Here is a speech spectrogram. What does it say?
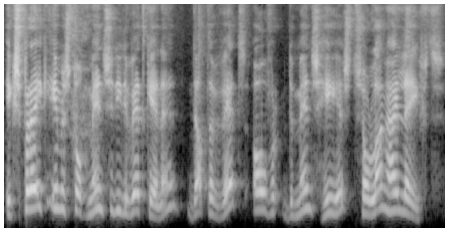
ik spreek immers tot mensen die de wet kennen, dat de wet over de mens heerst zolang hij leeft.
